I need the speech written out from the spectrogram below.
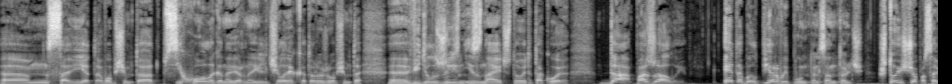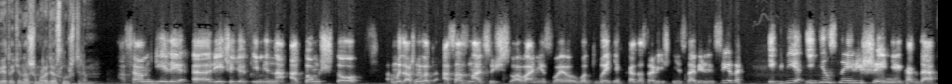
э, совет, а, в общем-то, от психолога, наверное, или человека, который уже, в общем-то, э, видел жизнь и знает, что это такое такое. Да, пожалуй. Это был первый пункт, Александр Анатольевич. Что еще посоветуете нашим радиослушателям? На самом деле э, речь идет именно о том, что мы должны вот осознать существование свое вот в этих катастрофически нестабильных средах, и где единственное решение, когда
